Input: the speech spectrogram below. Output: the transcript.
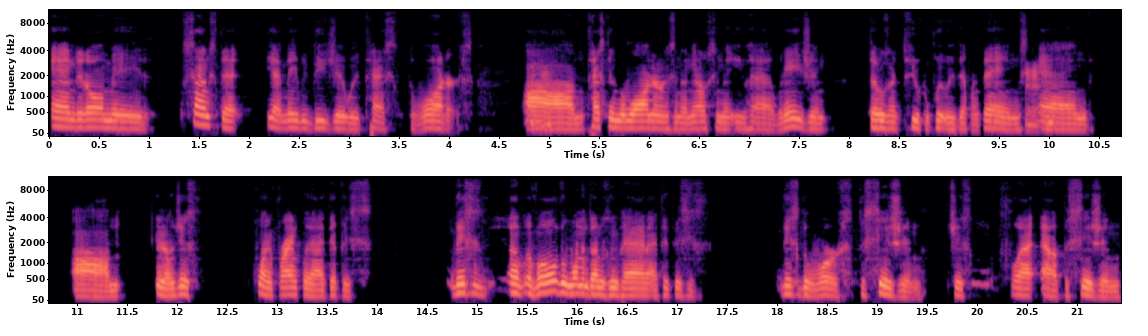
and it all made sense that yeah, maybe DJ would test the waters. Mm-hmm. Um, testing the waters and announcing that you have an agent, those are two completely different things. Mm-hmm. And um, you know, just quite frankly, I think this this is of, of all the one and dones we've had, I think this is this is the worst decision, just flat out decision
